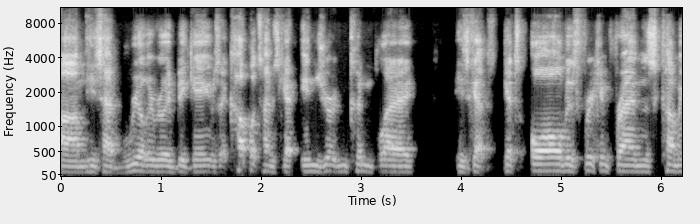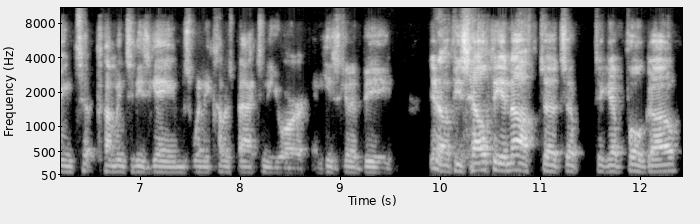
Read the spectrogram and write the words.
um, he's had really, really big games. A couple of times he got injured and couldn't play. He's got gets all of his freaking friends coming to coming to these games when he comes back to New York, and he's going to be, you know, if he's healthy enough to to to get full go.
